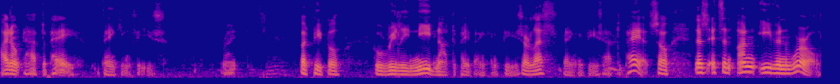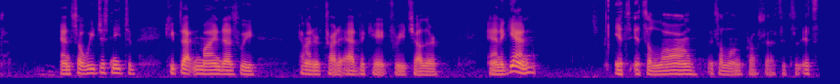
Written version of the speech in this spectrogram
I don't have to pay banking fees, right? But people who really need not to pay banking fees or less banking fees have to pay it. So there's it's an uneven world. And so we just need to keep that in mind as we kind of try to advocate for each other. And again, it's it's a long it's a long process. It's it's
